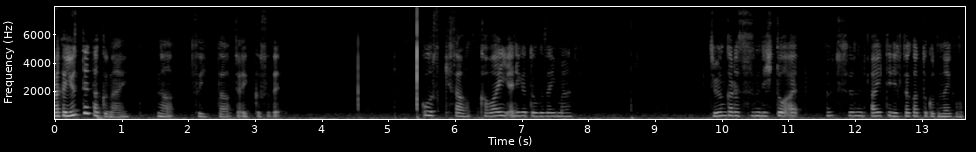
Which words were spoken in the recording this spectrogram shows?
なんか言ってたくない？なツイッター。じゃあ X で。こうすきさんかわいいありがとうございます。自分から進んで人あ進んで相手に戦ったことないかも。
